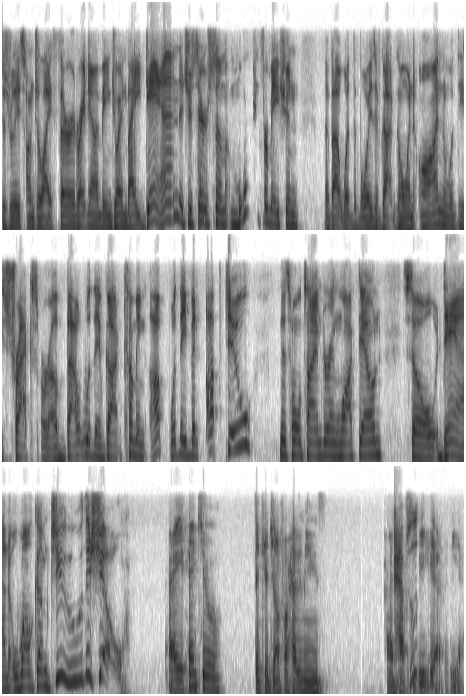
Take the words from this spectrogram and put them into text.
was released on July 3rd. Right now, I'm being joined by Dan to share some more information about what the boys have got going on, what these tracks are about, what they've got coming up, what they've been up to this whole time during lockdown. So, Dan, welcome to the show. Hey, thank you. Thank you, John, for having me. I'm happy to be here. Yeah.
